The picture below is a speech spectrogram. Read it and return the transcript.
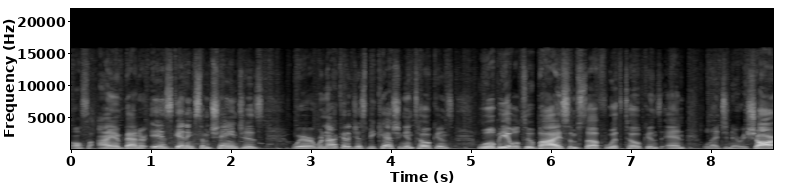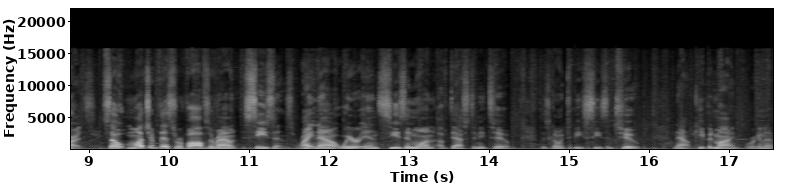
Also, Iron Banner is getting some changes where we're not going to just be cashing in tokens. We'll be able to buy some stuff with tokens and legendary shards. So much of this revolves around seasons. Right now, we're in season 1 of Destiny 2. There's going to be season 2. Now, keep in mind, we're gonna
